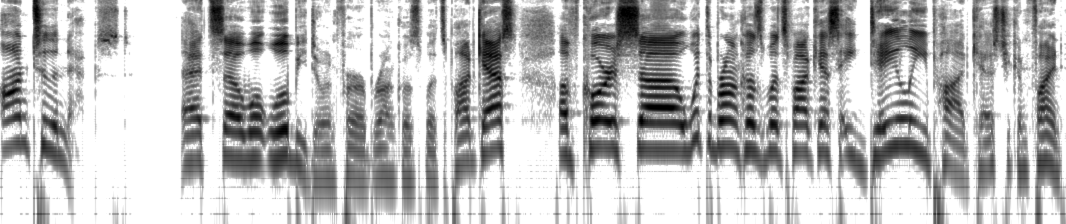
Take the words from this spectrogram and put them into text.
on to the next. That's uh, what we'll be doing for our Broncos Blitz podcast. Of course, uh, with the Broncos Blitz podcast, a daily podcast. You can find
